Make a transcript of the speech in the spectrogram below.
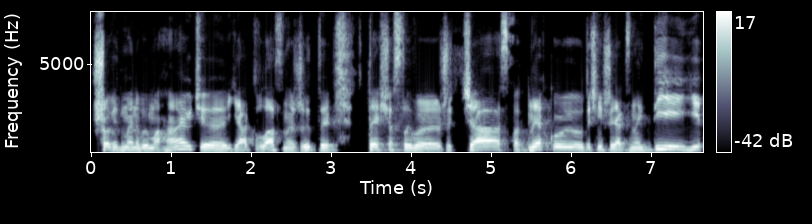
що від мене вимагають, е, як власне жити те щасливе життя з партнеркою, точніше, як знайти її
